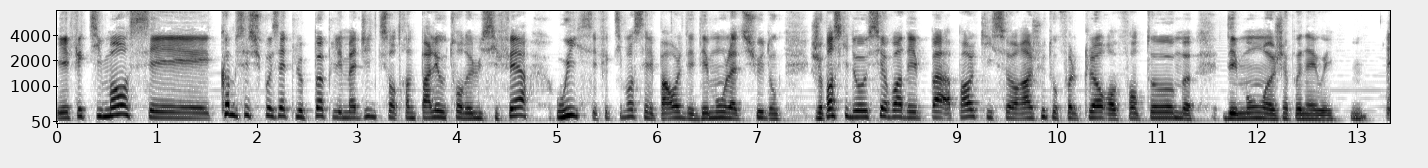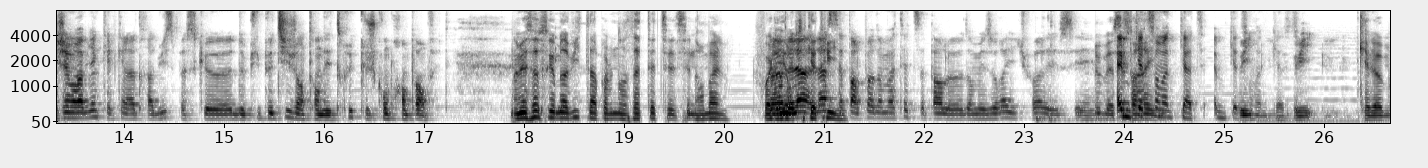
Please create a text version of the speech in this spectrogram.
Et effectivement, c'est comme c'est supposé être le peuple, les Majin qui sont en train de parler autour de Lucifer. Oui, c'est effectivement, c'est les paroles des démons là-dessus. Donc, je pense qu'il doit aussi avoir des paroles qui se rajoutent au folklore euh, fantôme, euh, démons euh, japonais, oui. Mm. J'aimerais bien que quelqu'un la traduise parce que depuis petit, j'entends des trucs que je comprends pas en fait. Non, mais ça, parce que ma vie, t'as un problème dans ta tête, c'est normal. Faut aller là, là, ça parle pas dans ma tête, ça parle dans mes oreilles, tu vois. Et c'est... M424, M424. Oui. oui. Quel homme.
